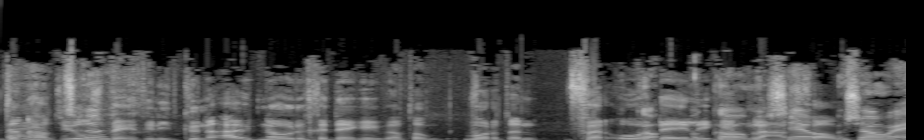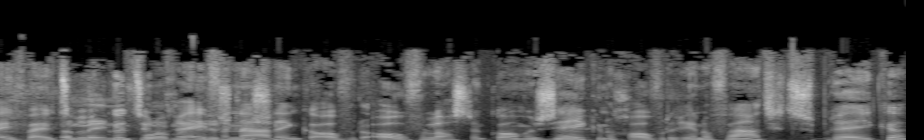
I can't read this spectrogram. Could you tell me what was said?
dan had u ons beter niet kunnen uitnodigen, denk ik. Want dan wordt het een veroordeling in plaats van zo weer even bij u terug. Kunt u nog even nadenken over de overlast? Dan komen we zeker nog over de renovatie te spreken.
